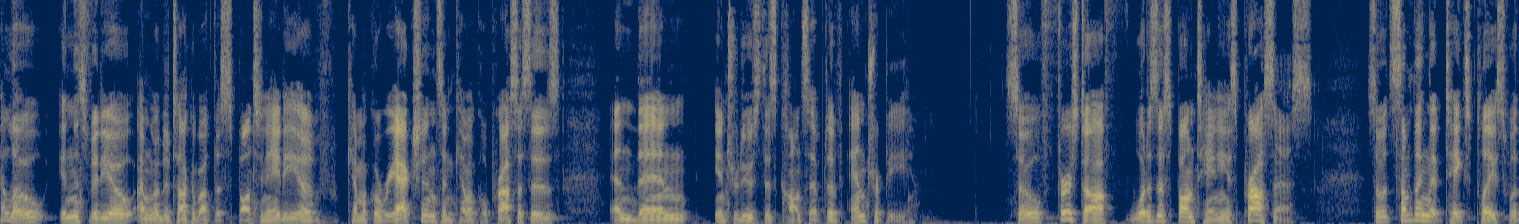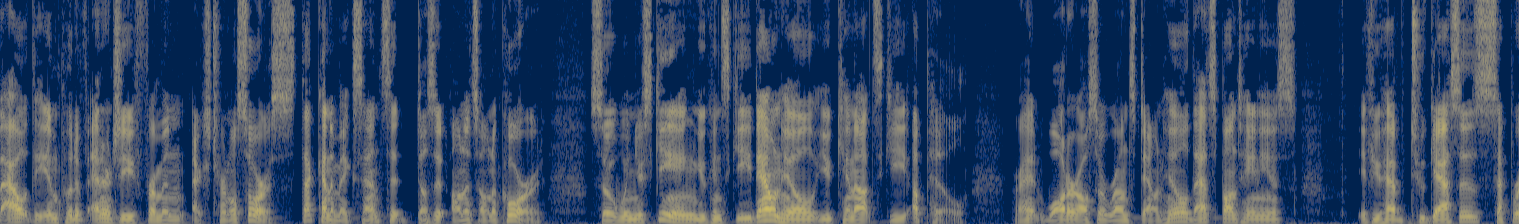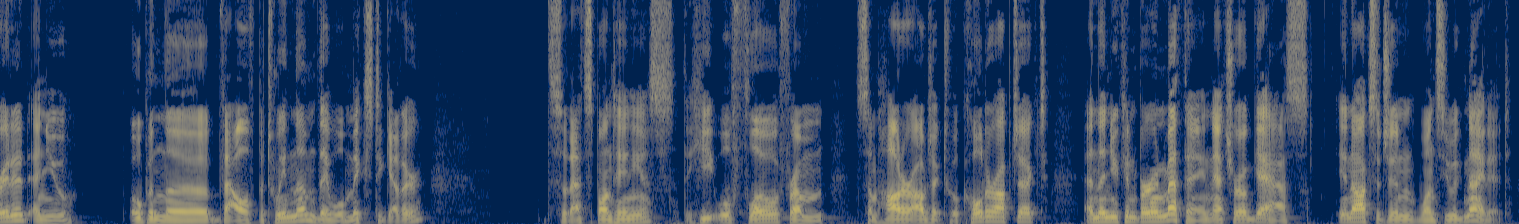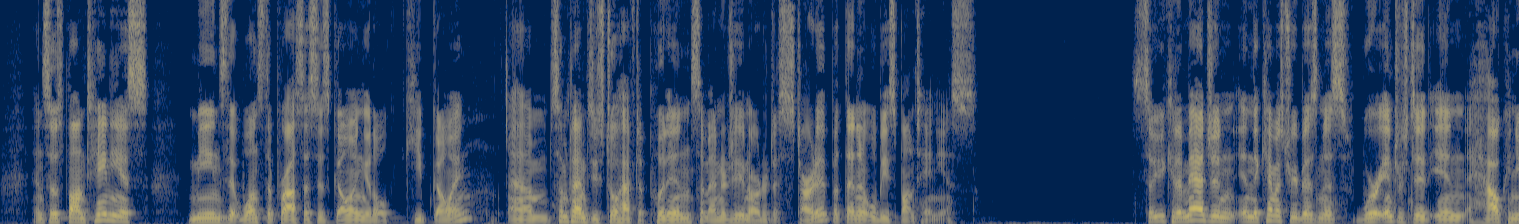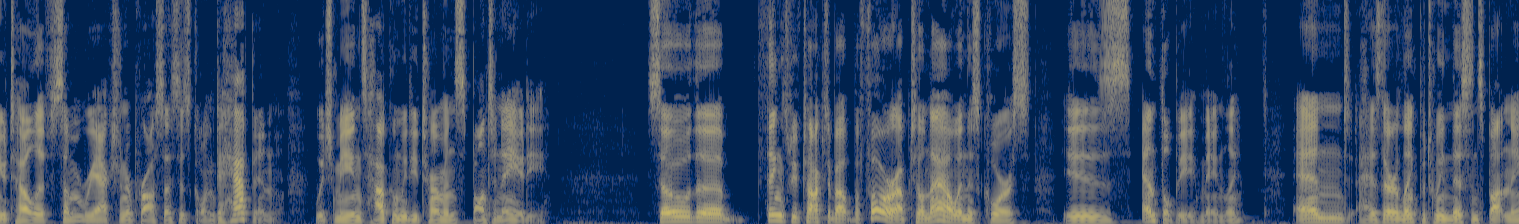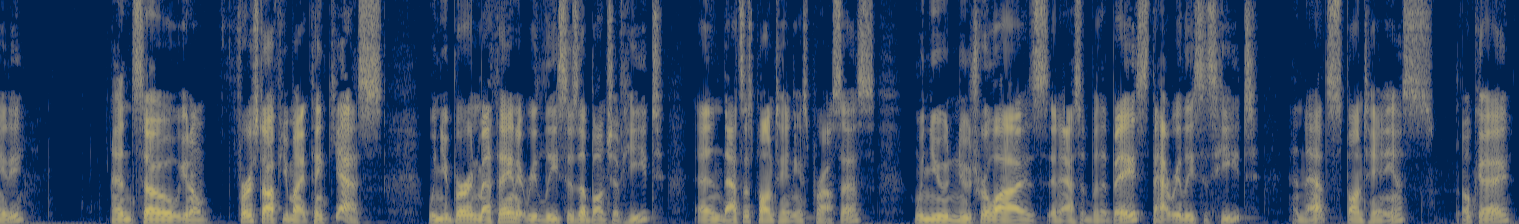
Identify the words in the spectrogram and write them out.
Hello, in this video I'm going to talk about the spontaneity of chemical reactions and chemical processes, and then introduce this concept of entropy. So first off, what is a spontaneous process? So it's something that takes place without the input of energy from an external source. That kind of makes sense, it does it on its own accord. So when you're skiing, you can ski downhill, you cannot ski uphill, right? Water also runs downhill, that's spontaneous if you have two gases separated and you open the valve between them, they will mix together. So that's spontaneous. The heat will flow from some hotter object to a colder object, and then you can burn methane, natural gas, in oxygen once you ignite it. And so spontaneous means that once the process is going, it'll keep going. Um, sometimes you still have to put in some energy in order to start it, but then it will be spontaneous. So you can imagine in the chemistry business, we're interested in how can you tell if some reaction or process is going to happen, which means how can we determine spontaneity. So the things we've talked about before up till now in this course is enthalpy mainly. And is there a link between this and spontaneity? And so, you know, first off, you might think yes. When you burn methane, it releases a bunch of heat, and that's a spontaneous process. When you neutralize an acid with a base, that releases heat, and that's spontaneous. Okay.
